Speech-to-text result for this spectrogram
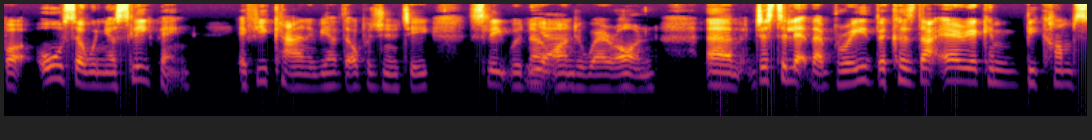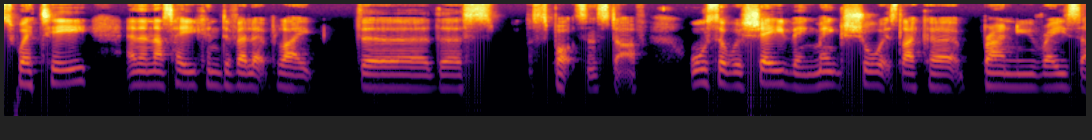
but also when you're sleeping, if you can, if you have the opportunity, sleep with no Yeah. underwear on, um, just to let that breathe because that area can become sweaty, and then that's how you can develop like the the spots and stuff. Also with shaving, make sure it's like a brand new razor.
